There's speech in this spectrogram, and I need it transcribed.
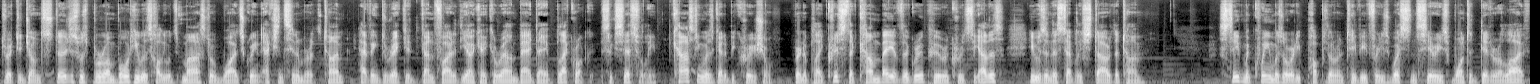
Director John Sturges was brought on board. He was Hollywood's master of widescreen action cinema at the time, having directed Gunfight at the OK Corral and Bad Day at Black Rock successfully. Casting was going to be crucial. Brynner played Chris, the Kanbei of the group who recruits the others. He was an established star at the time. Steve McQueen was already popular on TV for his Western series Wanted Dead or Alive.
